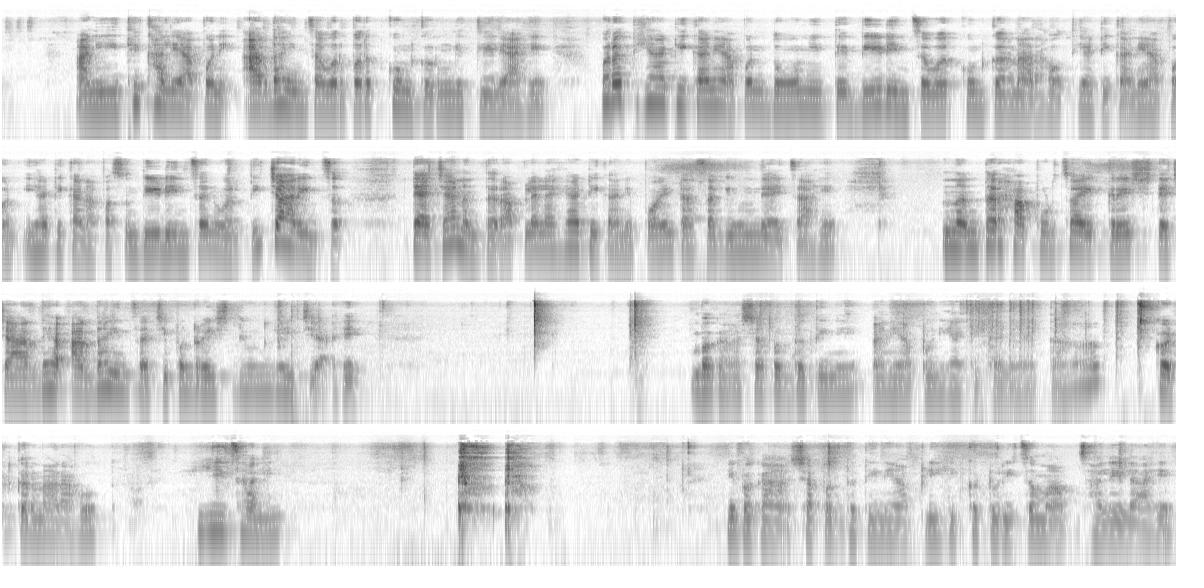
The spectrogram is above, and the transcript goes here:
आणि इथे खाली आपण अर्धा इंचावर परत कोण करून घेतलेले आहे. परत ह्या ठिकाणी आपण दोन ते दीड इंचवर खून करणार आहोत. ह्या ठिकाणी आपण ह्या ठिकाणापासून दीड इंचांवरती चार इंच. त्याच्यानंतर आपल्याला ह्या ठिकाणी पॉईंट असा घेऊन द्यायचा आहे. नंतर हा पुढचा एक रेश त्याच्या अर्ध्या अर्धा इंचाची पण रेश देऊन घ्यायची आहे. बघा अशा पद्धतीने आणि आपण ह्या ठिकाणी आता कट करणार आहोत. ही झाली हे बघा अशा पद्धतीने आपली ही कटोरीचं माप झालेलं आहे.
